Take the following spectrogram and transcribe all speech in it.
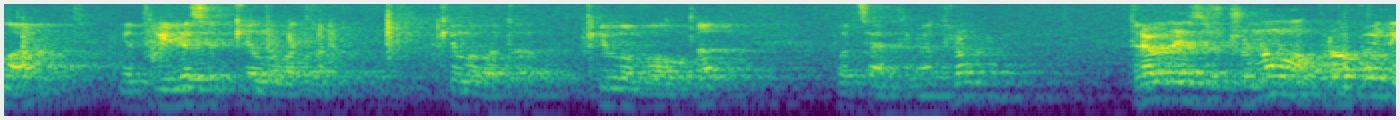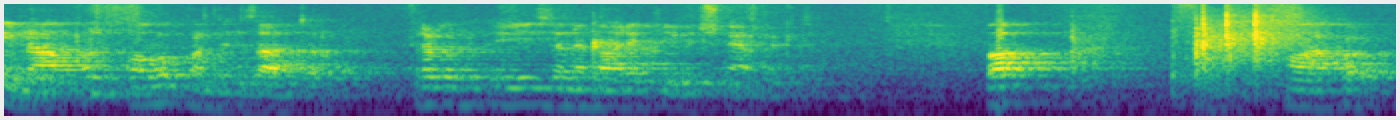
0 je 30 kW, kV po centimetru. Treba da izračunamo probojni napon ovog kondenzatora. Treba i zanemariti ivični efekt. Pa, ovako,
